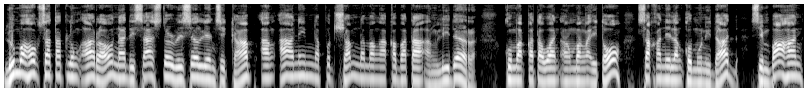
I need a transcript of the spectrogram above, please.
Lumahok sa tatlong araw na Disaster Resiliency Camp ang anim na putsyam na mga kabataang leader. Kumakatawan ang mga ito sa kanilang komunidad, simbahan,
